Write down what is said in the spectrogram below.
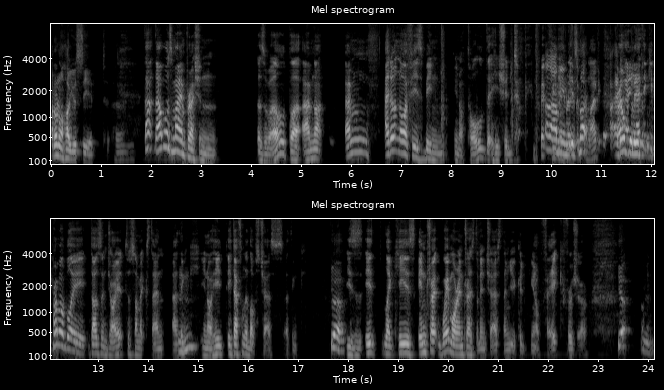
I don't know how you see it. Um, that that was my impression as well. But I'm not. I'm. I don't know if he's been, you know, told that he should. be I mean, it's not. life. I don't I, believe. I think he probably does enjoy it to some extent. I think Mm-hmm. you know he he definitely loves chess. I think yeah, he's he, like he's inter- way more interested in chess than you could you know fake for sure. Yeah, I mean,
